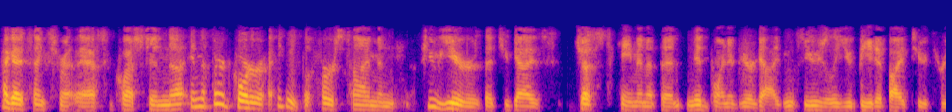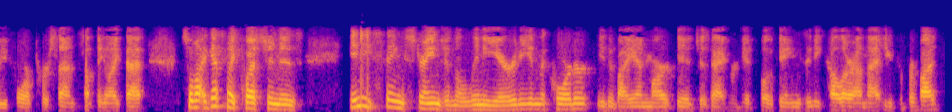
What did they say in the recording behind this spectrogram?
Hi, guys. Thanks for letting me ask a question. Uh, in the third quarter, I think it was the first time in a few years that you guys just came in at the midpoint of your guidance. Usually, you beat it by 2%, 3%, 4%, something like that. So I guess my question is, anything strange in the linearity in the quarter, either by end market, just aggregate bookings, any color on that you could provide?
